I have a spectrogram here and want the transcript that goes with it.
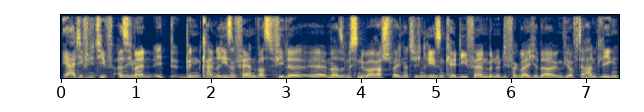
Ja, definitiv. Also ich meine, ich bin kein Riesenfan, was viele äh, immer so ein bisschen überrascht, weil ich natürlich ein riesen KD-Fan bin und die Vergleiche da irgendwie auf der Hand liegen,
